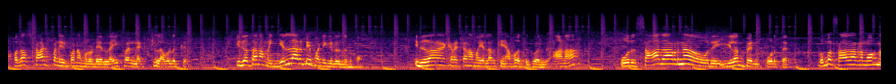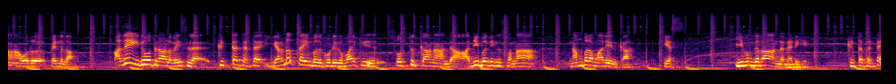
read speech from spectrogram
அப்போ தான் ஸ்டார்ட் பண்ணியிருப்போம் நம்மளுடைய லைஃப்பை நெக்ஸ்ட் லெவலுக்கு இதை தான் நம்ம எல்லாருமே பண்ணிக்கிட்டு இருந்திருப்போம். இதுதான் கரெக்டாக நம்ம எல்லாருக்கும் ஞாபகத்துக்கு வருது. ஆனால் ஒரு சாதாரண ஒரு இளம் பெண் ஒருத்தர் ரொம்ப சாதாரணமான ஒரு பெண்ணு தான் அதே இருபத்தி நாலு வயசில் கிட்டத்தட்ட இரநூத்தி ஐம்பது கோடி ரூபாய்க்கு சொத்துக்கான அந்த அதிபதின்னு சொன்னால் நம்புகிற மாதிரி இருக்கா? எஸ் இவங்க தான் அந்த நடிகை. கிட்டத்தட்ட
